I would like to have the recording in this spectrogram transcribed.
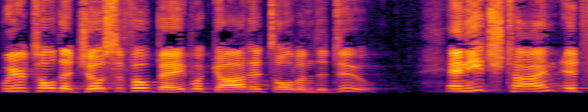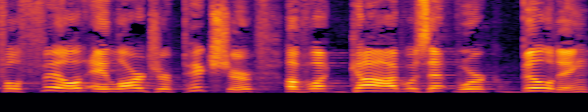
we are told that Joseph obeyed what God had told him to do. And each time it fulfilled a larger picture of what God was at work building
